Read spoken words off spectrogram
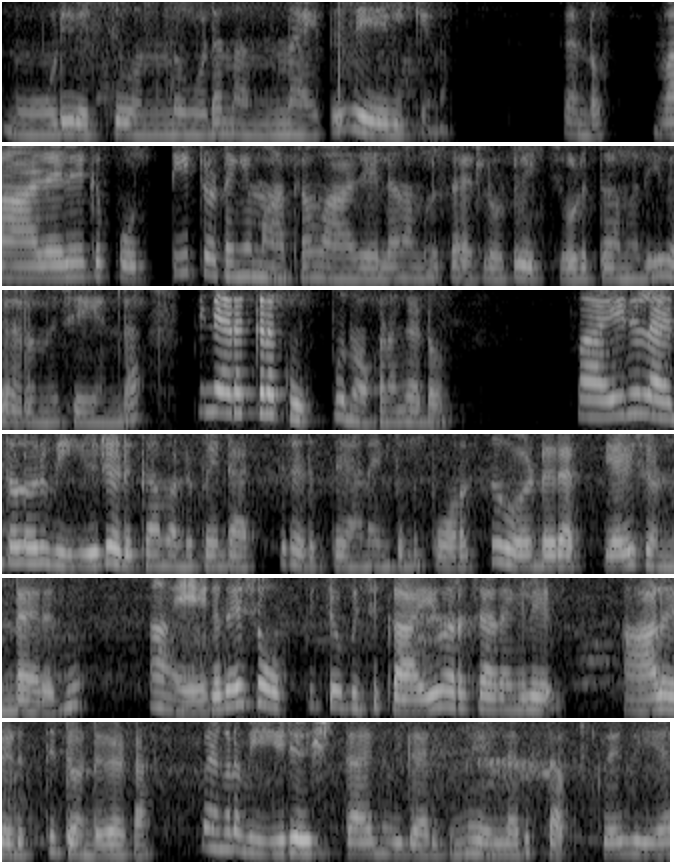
മൂടി വെച്ച് ഒന്നുകൂടെ നന്നായിട്ട് വേവിക്കണം. കണ്ടോ? വാഴയിലൊക്കെ പൊട്ടിയിട്ടുണ്ടെങ്കിൽ മാത്രം വാഴയില നമ്മൾ സൈഡിലോട്ട് വെച്ച് കൊടുത്താൽ മതി. വേറൊന്നും ചെയ്യണ്ട. പിന്നെ ഇടയ്ക്കിടയ്ക്ക് ഉപ്പ് നോക്കണം കേട്ടോ. ഫൈനലായിട്ടുള്ളൊരു വീഡിയോ എടുക്കാൻ പറഞ്ഞപ്പോൾ എന്റെ അച്ഛനെടുത്തതാണ് എനിക്കൊന്ന് പുറത്ത് പോകേണ്ട ഒരു അത്യാവശ്യം ഉണ്ടായിരുന്നു. ആ ഏകദേശം ഒപ്പിച്ചൊപ്പിച്ച് കൈ പറിച്ചാണെങ്കിൽ ആൾ എടുത്തിട്ടുണ്ട് കേട്ടോ. അപ്പോൾ ഞങ്ങളുടെ വീഡിയോ ഇഷ്ടമായെന്ന് വിചാരിക്കുന്നു. എല്ലാവരും സബ്സ്ക്രൈബ് ചെയ്യുക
